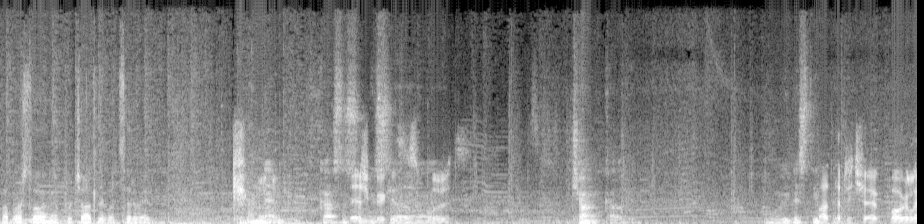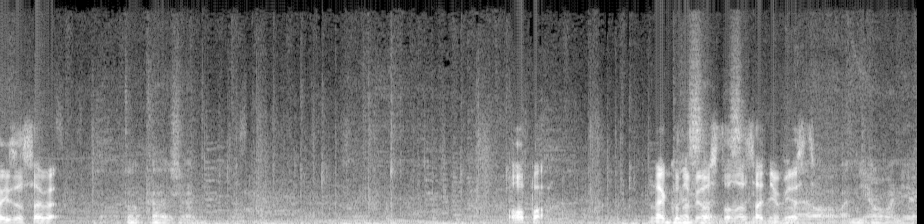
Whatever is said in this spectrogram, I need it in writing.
Da baš to je nepočatljivo crveni. A ne, kasno sam Teško ih je zaslužit. čankali. U ide Stipe, Patrić je pogled iza sebe. to kaže. Opa! Neko nam je ostao na zadnjem mjestu. Ovo nije, ovo nije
